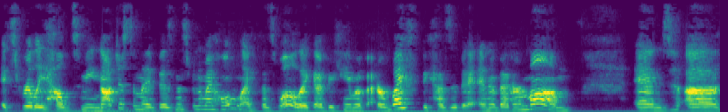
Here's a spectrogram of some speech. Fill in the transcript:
it's really helped me not just in my business but in my home life as well. Like I became a better wife because of it and a better mom. And uh,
